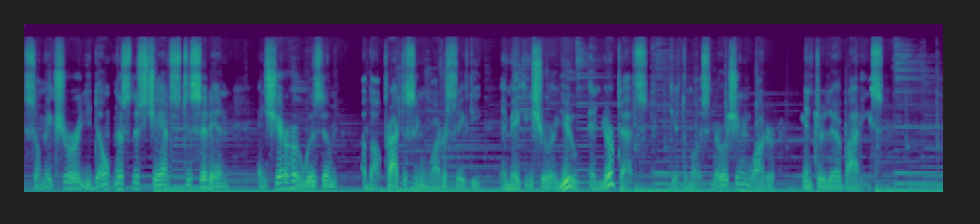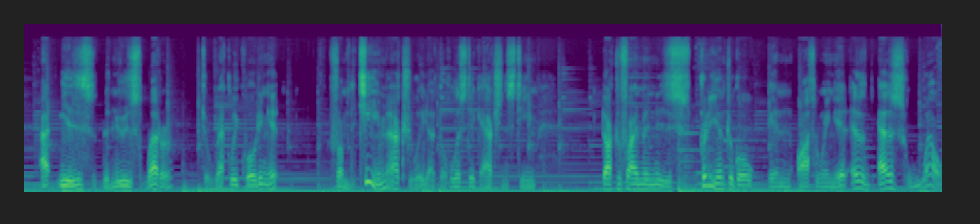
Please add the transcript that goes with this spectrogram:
so make sure you don't miss this chance to sit in and share her wisdom about practicing water safety and making sure you and your pets get the most nourishing water into their bodies. That is the newsletter, directly quoting it from the team, actually, at the Holistic Actions team Dr. Feinman is pretty integral in authoring it, as, as well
